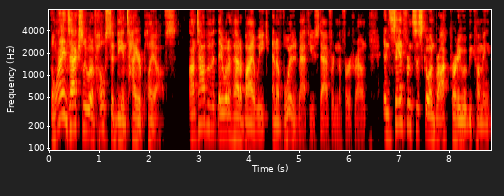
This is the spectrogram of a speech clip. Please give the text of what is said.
The Lions actually would have hosted the entire playoffs. On top of it, they would have had a bye week and avoided Matthew Stafford in the first round. And San Francisco and Brock Purdy would be coming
